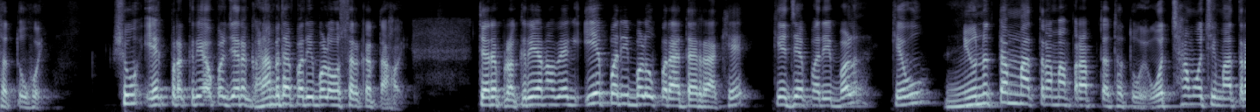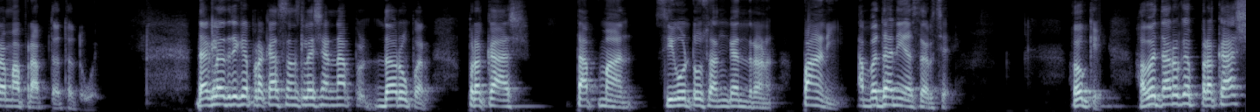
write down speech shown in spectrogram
થતું હોય. શું એક પ્રક્રિયા ઉપર જ્યારે ઘણા બધા પરિબળો અસર કરતા હોય, ત્યારે પ્રક્રિયાનો વેગ એ પરિબળ ઉપર આધાર રાખે કે જે પરિબળ કેવું? ન્યૂનતમ માત્રામાં પ્રાપ્ત થતું હોય, ઓછામાં ઓછી માત્રામાં પ્રાપ્ત થતું હોય. દાખલા તરીકે પ્રકાશ સંશ્લેષણના દર ઉપર પ્રકાશ, તાપમાન સીઓ ટુ સંકેન્દ્રણ, પાણી, આ બધાની અસર છે. ઓકે, હવે ધારો કે પ્રકાશ,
